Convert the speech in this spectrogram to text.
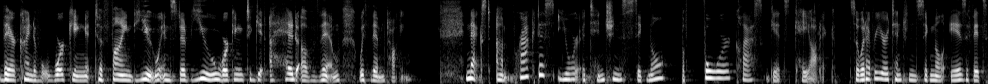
they're kind of working to find you instead of you working to get ahead of them with them talking. Next, um, practice your attention signal before class gets chaotic. So whatever your attention signal is, if it's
